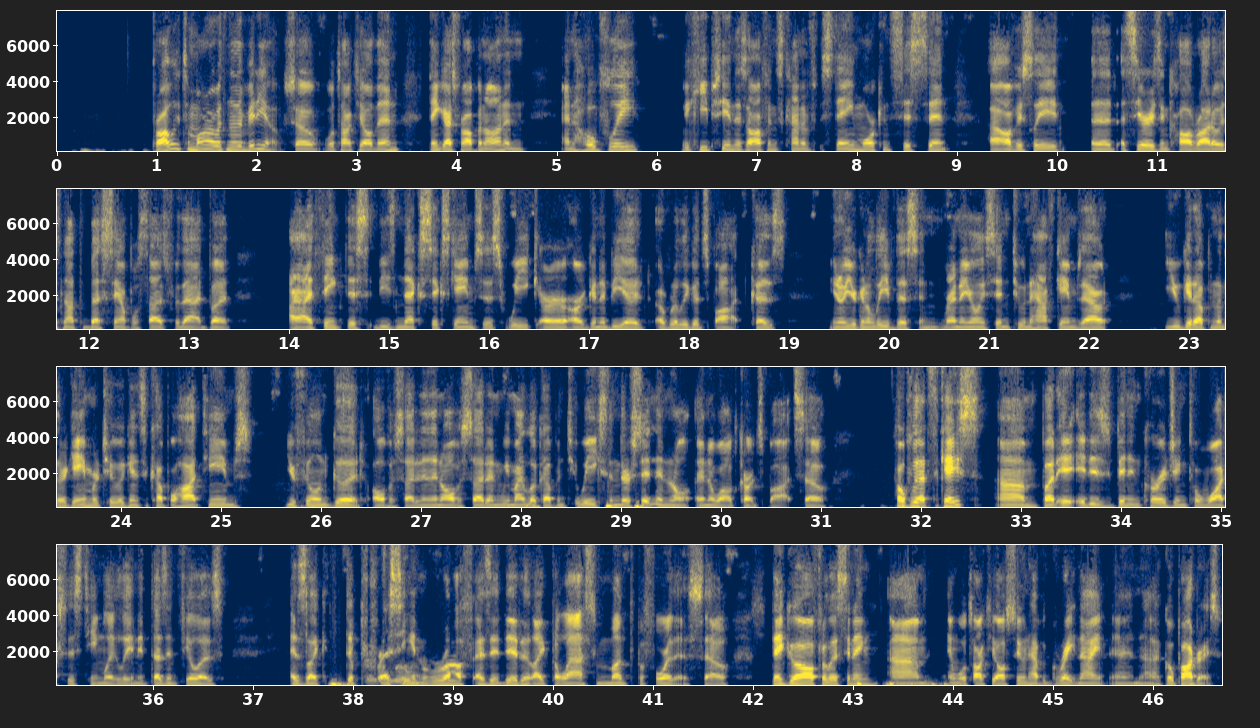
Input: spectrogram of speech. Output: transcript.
probably tomorrow with another video. So we'll talk to y'all then. Thank you guys for hopping on and and hopefully we keep seeing this offense kind of staying more consistent. Uh, obviously, a, a, series in Colorado is not the best sample size for that, but I, I think this these next six games this week are are going to be a, a really good spot because you know you're going to leave this and right now you're only sitting two and a half games out you get up another game or two against a couple hot teams, you're feeling good all of a sudden. And then all of a sudden, we might look up in two weeks and they're sitting in, in a wild card spot. So hopefully that's the case. Um, but it, it has been encouraging to watch this team lately, and it doesn't feel as as like depressing and rough as it did like the last month before this. So thank you all for listening. Um, and we'll talk to you all soon. Have a great night and uh, go Padres.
